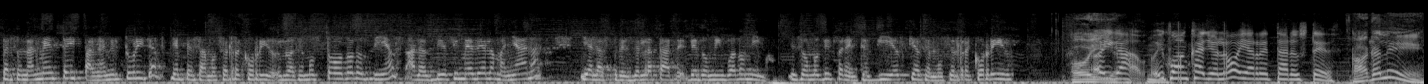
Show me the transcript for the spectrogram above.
personalmente y pagan el tour y ya, y empezamos el recorrido. Y lo hacemos todos los días a las 10 y media de la mañana y a las 3 de la tarde, de domingo a domingo. Y somos diferentes días que hacemos el recorrido. Oiga. Oiga, Juanca, yo lo voy a retar a usted. Hágale.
